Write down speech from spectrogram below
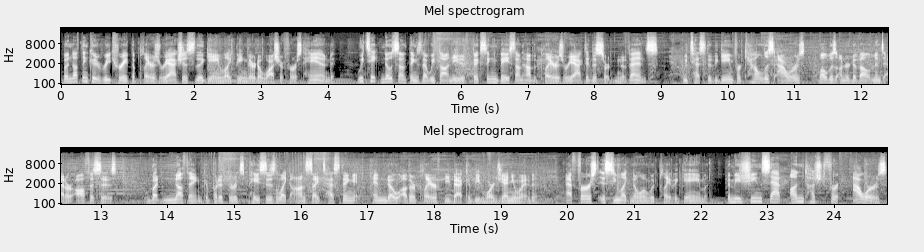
but nothing could recreate the player's reactions to the game like being there to watch it firsthand. We take notes on things that we thought needed fixing based on how the players reacted to certain events. We tested the game for countless hours while it was under development at our offices, but nothing could put it through its paces like on site testing, and no other player feedback could be more genuine. At first, it seemed like no one would play the game. The machine sat untouched for hours,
